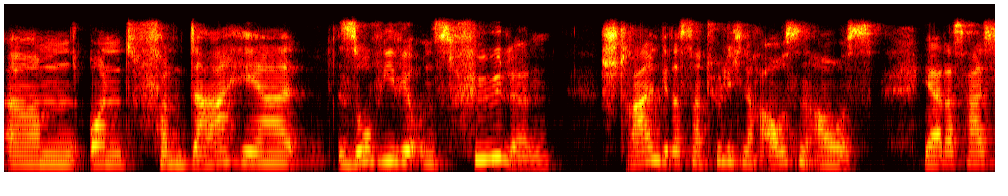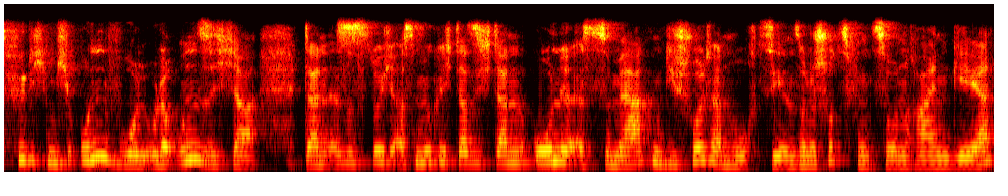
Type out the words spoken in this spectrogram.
Ähm, und von daher, so wie wir uns fühlen, strahlen wir das natürlich nach außen aus. Ja, das heißt, fühle ich mich unwohl oder unsicher, dann ist es durchaus möglich, dass ich dann, ohne es zu merken, die Schultern hochziehe, in so eine Schutzfunktion reingehe.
